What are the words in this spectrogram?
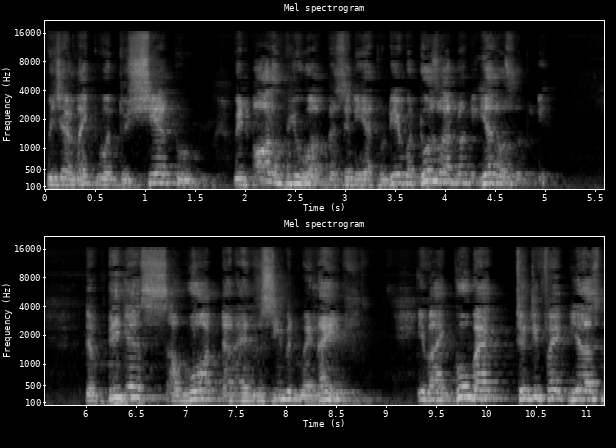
which I like want to share to with all of you who are present here today, but those who are not here also today. The biggest award that I received in my life, if I go back 35 years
